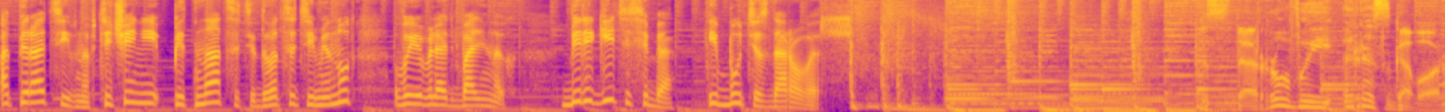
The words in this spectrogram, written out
оперативно в течение 15-20 минут выявлять больных. Берегите себя и будьте здоровы. Здоровый разговор.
